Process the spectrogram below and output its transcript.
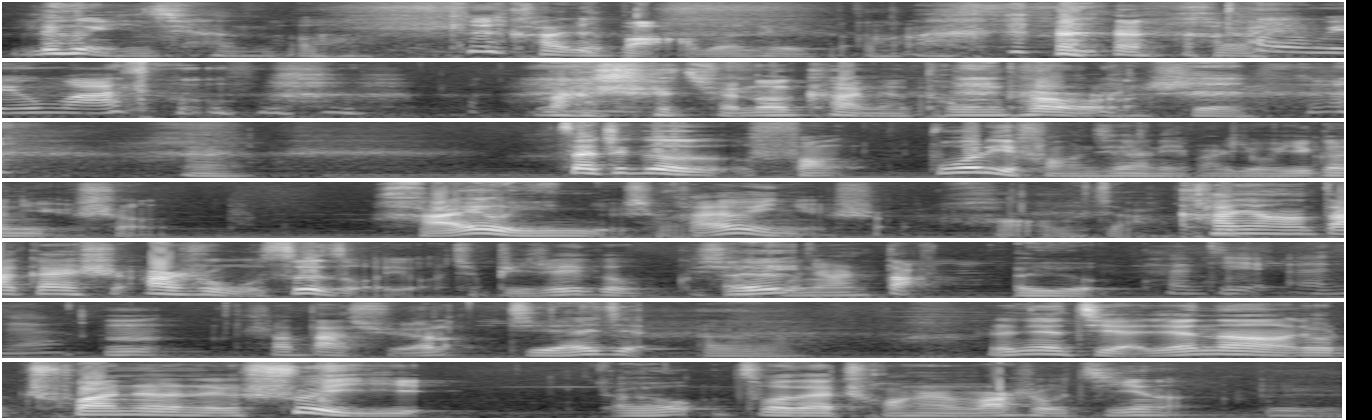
另一间的，看见粑粑那个啊，透明马桶，那是全都看见通透了。是，嗯在这个房玻璃房间里边有一个女生，还有一女生，还有一女生，好家伙，看样子大概是二十五岁左右，就比这个小姑娘大。哎呦，她姐姐，嗯，上大学了。姐姐，嗯，人家姐姐呢，就穿着这个睡衣，哎呦，坐在床上玩手机呢。嗯，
